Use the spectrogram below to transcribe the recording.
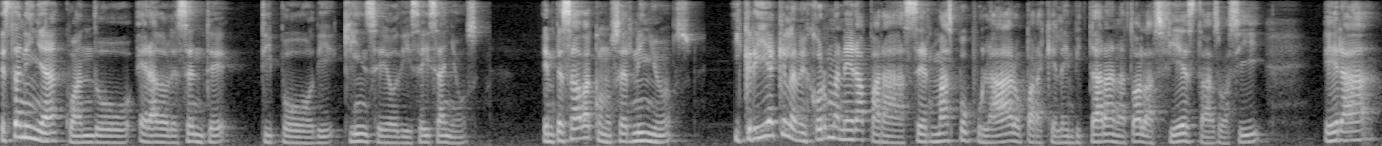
Esta niña, cuando era adolescente, tipo 15 o 16 años, empezaba a conocer niños y creía que la mejor manera para ser más popular o para que la invitaran a todas las fiestas o así era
